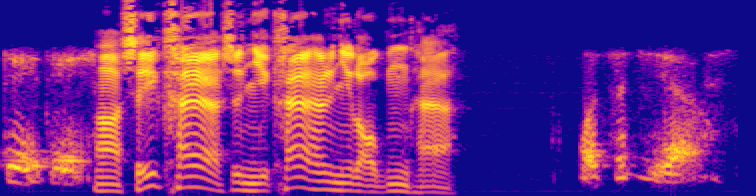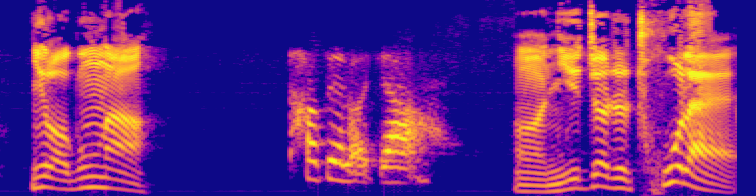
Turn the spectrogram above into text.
对对。啊，谁开啊？是你开还是你老公开？我自己。你老公呢？他在老家。嗯，你这是出来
